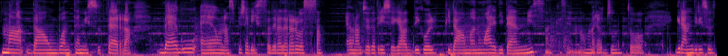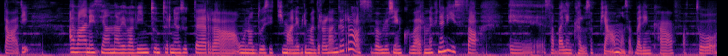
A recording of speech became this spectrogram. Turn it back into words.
ma da un buon tennis su terra Begu è una specialista della terra rossa è una giocatrice che ha dei colpi da manuale di tennis, anche se non ha mai raggiunto grandi risultati. Avanesian aveva vinto un torneo su terra una o due settimane prima del Roland Garros, Pablo Cenkova era una finalista e Sabalenka lo sappiamo, Sabalenka ha fatto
